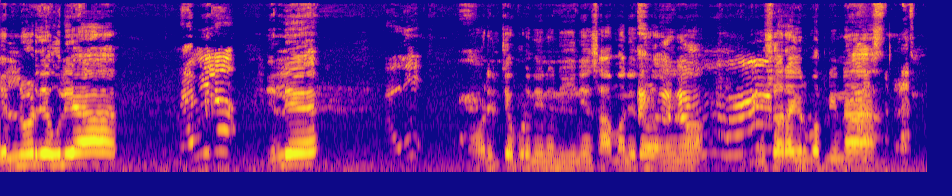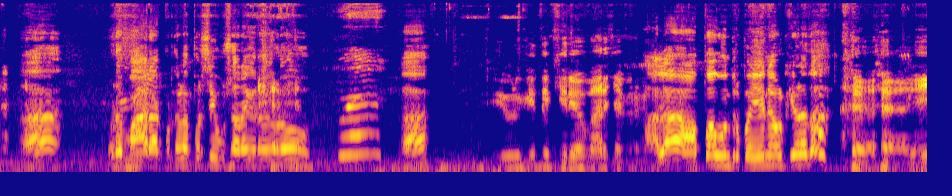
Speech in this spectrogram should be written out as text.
ಎಲ್ಲಿ ನೋಡಿದೆ ಹುಲಿಯ? ನವಿಲು. ಎಲ್ಲಿ? ಅಲ್ಲಿ. ನೋಡಿರ್ತೇವ್ ಬಿಡು ನೀನು ನೀನೇನ್ ಸಾಮಾನ್ಯ ಇದ್ದವಳ ನೀನು. ಹುಷಾರಾಗಿರ್ಬೇಕು ನಿನ್ನ. ಹಾ ನೋಡ ಮಾರಾಕ್ಬಿಡ್ತಾಳ ಪರ್ಸಿ ಹುಷಾರಾಗಿರೋಳು. ಆ? ಇವಳಿಗಿದ್ದ ಕಿರಿಯ ಬಾರಿ ಜಮೀನು ಅಲ್ಲ ಅಪ್ಪ ಒಂದ್ ರೂಪಾಯಿ ಏನ ಅವ್ಳು ಕೇಳದ? ಏ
